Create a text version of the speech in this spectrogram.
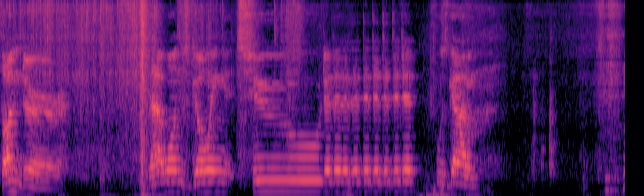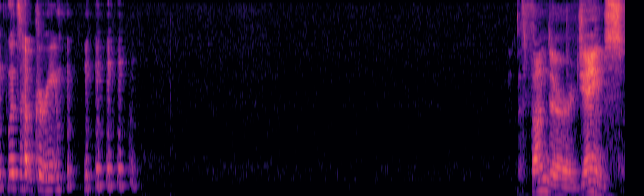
Thunder. That one's going to. Who's got him? What's up, Kareem? Thunder. James.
